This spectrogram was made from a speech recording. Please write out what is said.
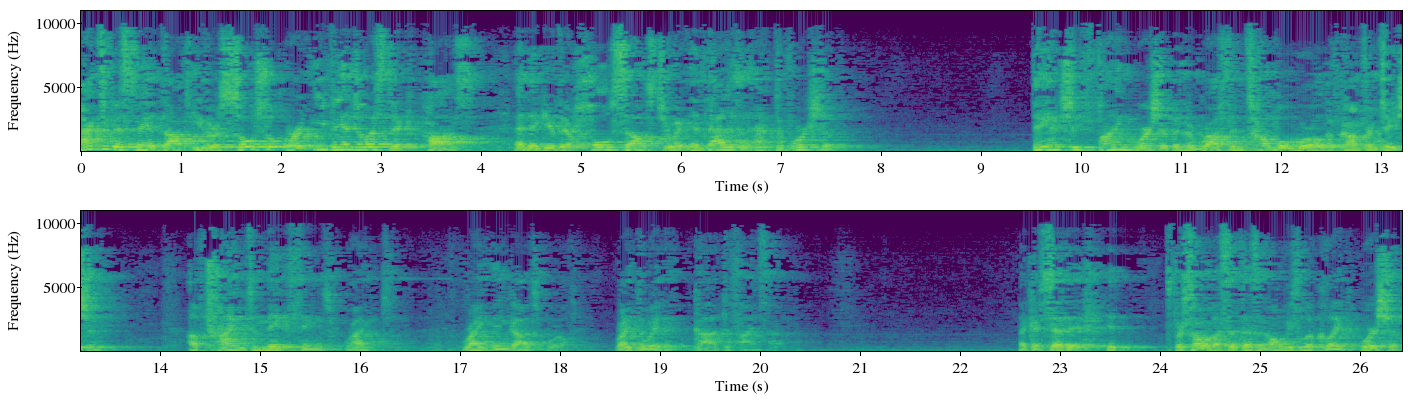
Activists may adopt either a social or an evangelistic cause, and they give their whole selves to it, and that is an act of worship. They actually find worship in the rough and tumble world of confrontation, of trying to make things right, right in God's world, right the way that God defines them. Like I said, it, it, for some of us, it doesn't always look like worship,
